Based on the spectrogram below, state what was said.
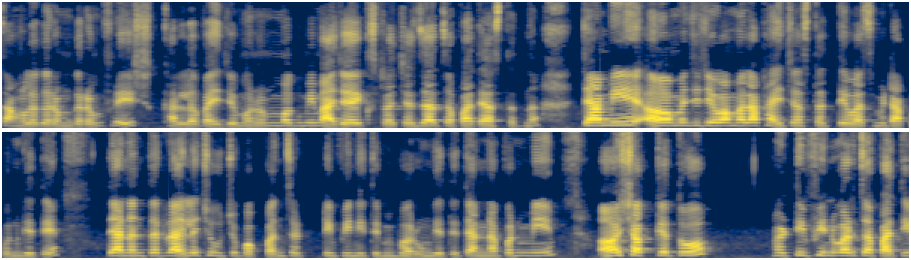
चांगलं गरम गरम फ्रेश खाल्लं पाहिजे. म्हणून मग मी माझ्या एक्स्ट्राच्या ज्या चपात्या असतात ना त्या मी म्हणजे जेव्हा मला खायच्या असतात तेव्हाच मी टाकून घेते. त्यानंतर राहिलं चिवच्या पप्पांचं टिफिन इथे मी भरून घेते. त्यांना पण मी शक्यतो टिफिनवर चपाती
